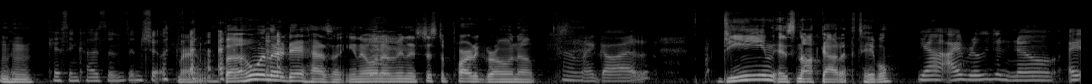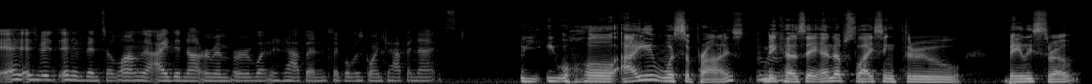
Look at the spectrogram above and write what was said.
like kissing cousins and shit like Mm-hmm. right that. but who in their day hasn't you know what i mean it's just a part of growing up Oh my god. dean is knocked out at the table Yeah, I really didn't know. I, it, it, it had been so long that I did not remember what had happened, like what was going to happen next. Well, I was surprised because they end up slicing through Bailey's throat,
